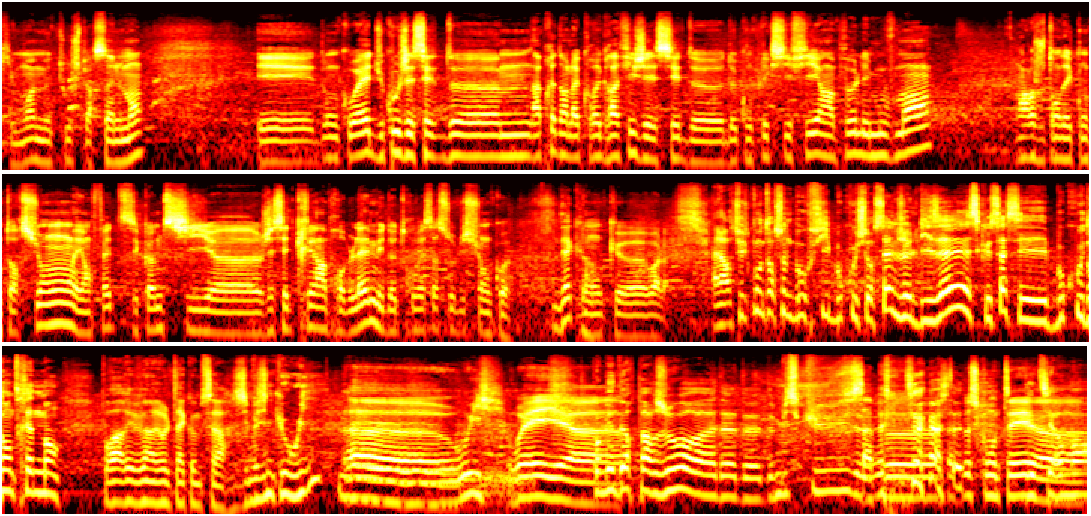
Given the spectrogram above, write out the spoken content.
qui moi me touche personnellement. Et donc ouais, du coup j'essaie de... Après dans la chorégraphie j'ai essayé de complexifier un peu les mouvements en rajoutant des contorsions et en fait c'est comme si euh, j'essaie de créer un problème et de trouver sa solution quoi. D'accord. Donc euh, voilà. Alors tu te contorsionnes beaucoup, beaucoup sur scène, je le disais. Est-ce que ça c'est beaucoup d'entraînement pour arriver à un résultat comme ça? J'imagine que oui. mais- Euh, oui, oui. euh, Combien d'heures par jour euh, de, de, de muscu de- ça peut, ça peut se compter. euh,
